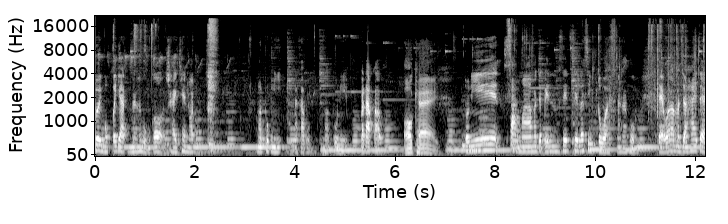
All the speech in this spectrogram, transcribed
ด้วยงบประหยัดนะครับ ผมก็ใช้แค่น็อต น็อตพวกนี้นะครับผมน็อตพวกนี้ประดับเอา Okay. ตัวนี้สั่งมามันจะเป็นเซตเซตละสิบตัวนะครับผมแต่ว่ามันจะให้แต่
